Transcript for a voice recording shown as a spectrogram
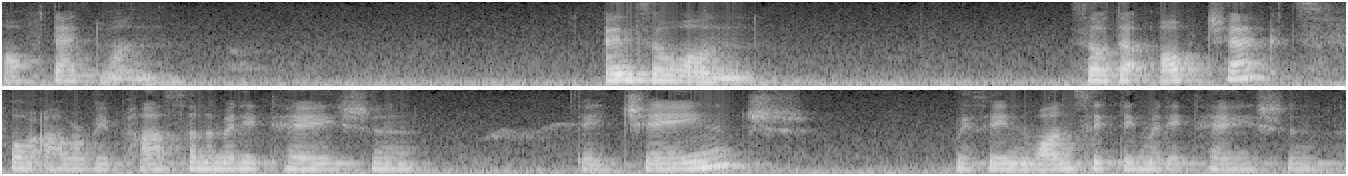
of that one. And so on. So the objects for our vipassana meditation they change within one sitting meditation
